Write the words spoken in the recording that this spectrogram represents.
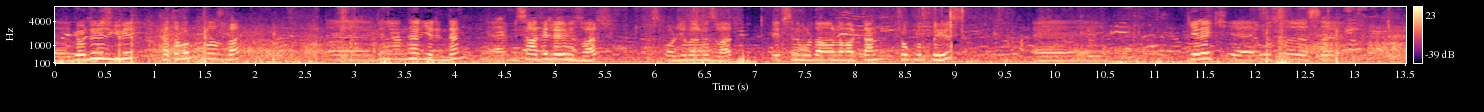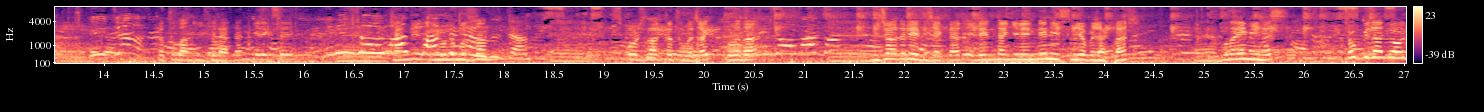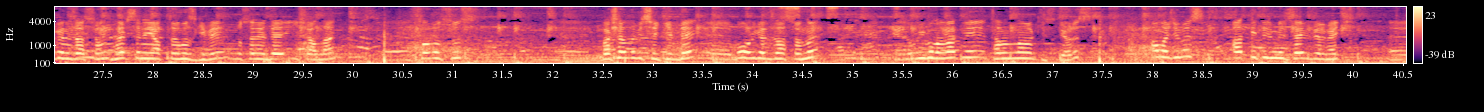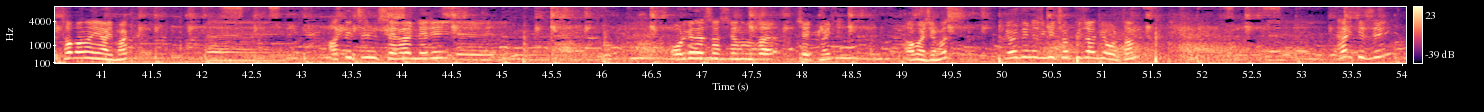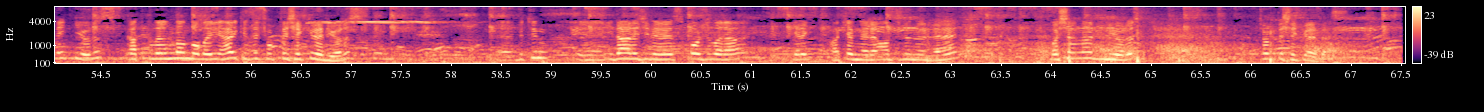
E, gördüğünüz gibi katılım fazla. E, dünyanın her yerinden e, misafirlerimiz var, sporcularımız var. Hepsini burada ağırlamaktan çok mutluyuz. E, gerek e, uluslararası katılan ülkelerden gerekse e, kendi yurdumuzdan e, sporcular katılacak. Burada e, mücadele edecekler. Ellerinden gelenin en iyisini yapacaklar. Buna eminiz. Çok güzel bir organizasyon. Her sene yaptığımız gibi bu sene de inşallah sorunsuz e, başarılı bir şekilde e, bu organizasyonu e, uygulamak ve tanımlamak istiyoruz. Amacımız atletizmi sevdirmek, tabana yaymak, atletizm severleri organizasyonumuza çekmek amacımız. Gördüğünüz gibi çok güzel bir ortam. Herkesi bekliyoruz. Katkılarından dolayı herkese çok teşekkür ediyoruz. E, bütün e, idarecilere, sporculara, gerek hakemlere, antrenörlere başarılar diliyoruz. Çok teşekkür ederiz.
